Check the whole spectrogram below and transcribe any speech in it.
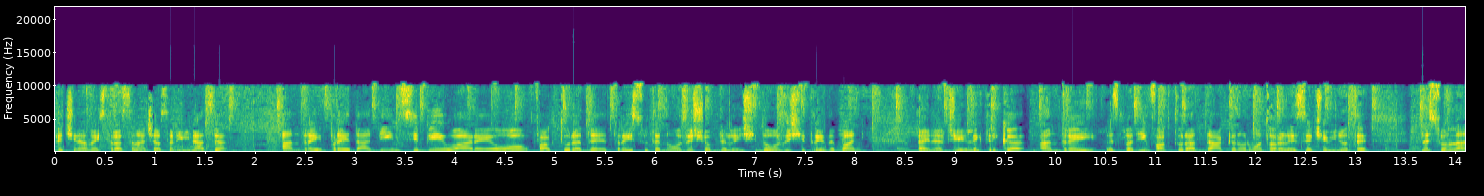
pe cine am extras în această dimineață. Andrei Preda din Sibiu are o factură de 398 de lei și 23 de bani la energie electrică. Andrei, îți plătim factura dacă în următoarele 10 minute ne sun la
